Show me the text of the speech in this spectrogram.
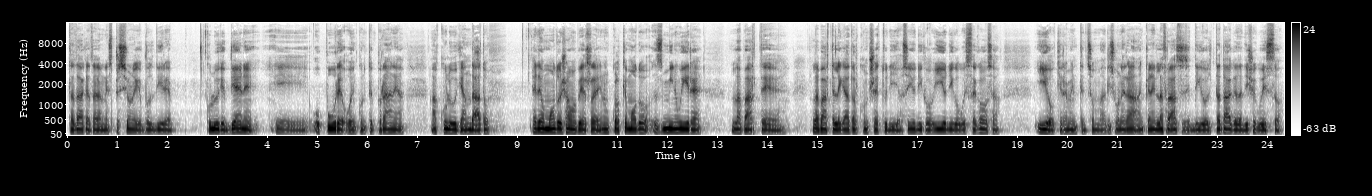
Tathagata è un'espressione che vuol dire colui che viene e, oppure o in contemporanea a colui che è andato ed è un modo diciamo per in un qualche modo sminuire la parte, la parte legata al concetto di io se io dico io dico questa cosa io chiaramente insomma risuonerà anche nella frase se dico il Tathagata dice questo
